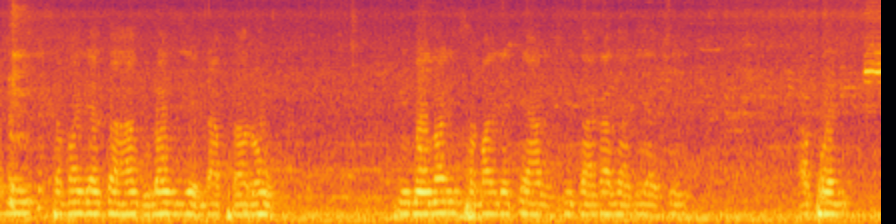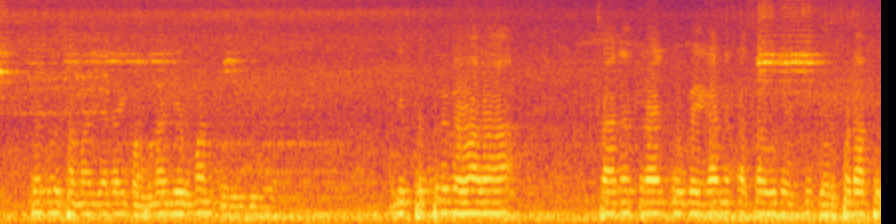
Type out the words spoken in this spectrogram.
आणि समाजाचा हा गुलाबी झेंडा फडकावून ही दोनारी समाजाची आणखी जागा झाली असे आपण सर्व समाजाला एक भावना निर्माण करून दिली. आणि पत्रव्यवहार हा चालत राहील तो वेगानं कसा होईल याची धडपड आपण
